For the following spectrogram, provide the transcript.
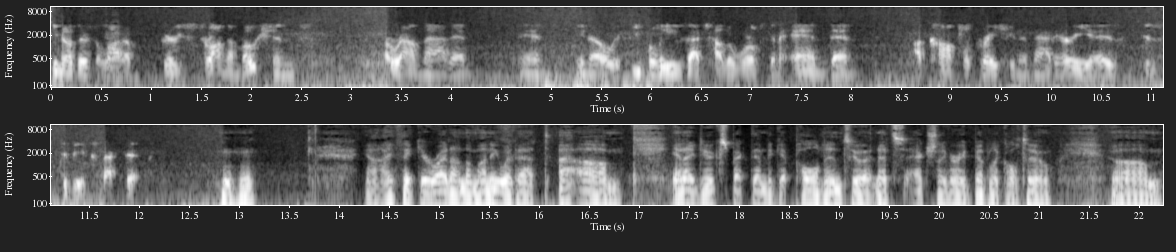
you know there's a lot of very strong emotions around that, and and you know if you believe that's how the world's going to end, then a conflagration in that area is is to be expected. Mm-hmm. Yeah, I think you're right on the money with that. Uh, um, and I do expect them to get pulled into it, and it's actually very biblical too. Um,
